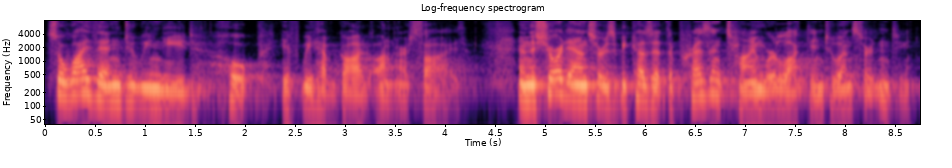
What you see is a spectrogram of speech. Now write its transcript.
So, why then do we need hope if we have God on our side? And the short answer is because at the present time we're locked into uncertainty.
